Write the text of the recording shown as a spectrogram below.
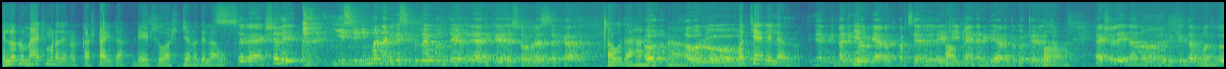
ಎಲ್ಲರನ್ನೂ ಮ್ಯಾಚ್ ಮಾಡೋದು ಏನಾದ್ರು ಕಷ್ಟ ಆಯ್ತಾ? ಡೇಟ್ಸು ಅಷ್ಟು ಜನದೆಲ್ಲ ಸರ್ ಆಕ್ಚುಲಿ ಈ ಸಿನಿಮಾ ನನಗೆ ಸಿಗಬೇಕು ಅಂತ ಹೇಳಿದ್ರೆ ಅದಕ್ಕೆ ಶೋಭ್ರಾ ಸರ್ ಕಾರಣ. ಹೌದಾ? ಹೌದು. ಅವರು ಪರಿಚಯ ಇರಲಿಲ್ಲ ಅವರು ನನಗೆ ಇವ್ರಿಗೆ ಯಾರಂತ ಪರಿಚಯ ಇರಲಿಲ್ಲ. ಈ ಟೀಮೇ ನನಗೆ ಯಾರಂತ ಗೊತ್ತಿರಲಿಲ್ಲ. ಆಕ್ಚುಲಿ ನಾನು ಇದಕ್ಕಿಂತ ಮೊದಲು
